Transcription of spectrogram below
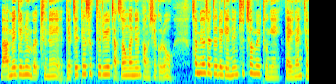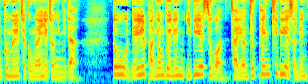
마음에 드는 웹툰의 대체 텍스트를 작성하는 방식으로 참여자들에게는 추첨을 통해 다양한 경품을 제공할 예정입니다. 또 내일 방영되는 EBS1 자이언트 팽 TV에서는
